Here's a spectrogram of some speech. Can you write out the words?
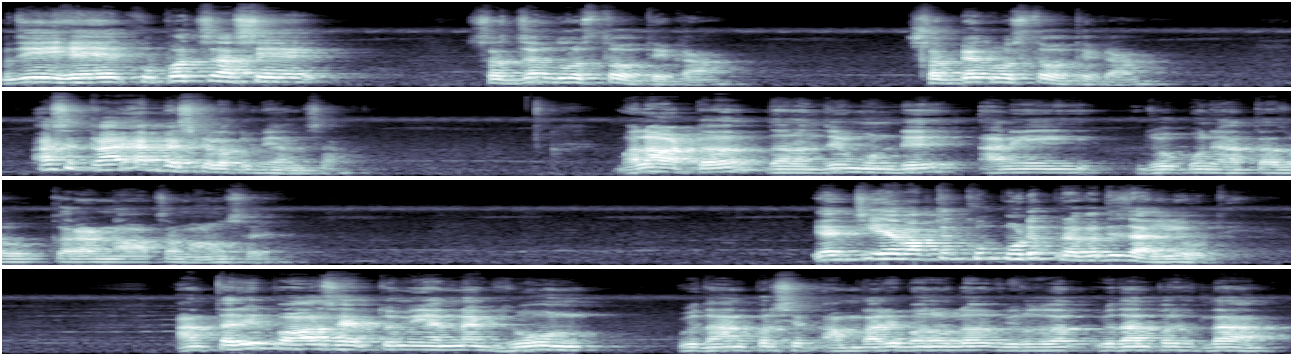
म्हणजे हे खूपच असे सज्जनग्रस्त होते का? सभ्यग्रस्त होते का? असं काय अभ्यास केला तुम्ही यांचा? मला वाटतं धनंजय मुंडे आणि जो कोणी आता जो कराड नावाचा माणूस आहे यांची या बाबतीत खूप मोठी प्रगती झालेली होती. आणि तरी पवार साहेब तुम्ही यांना घेऊन विधान परिषद आमदारी बनवलं विरोधा विधान परिषदला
